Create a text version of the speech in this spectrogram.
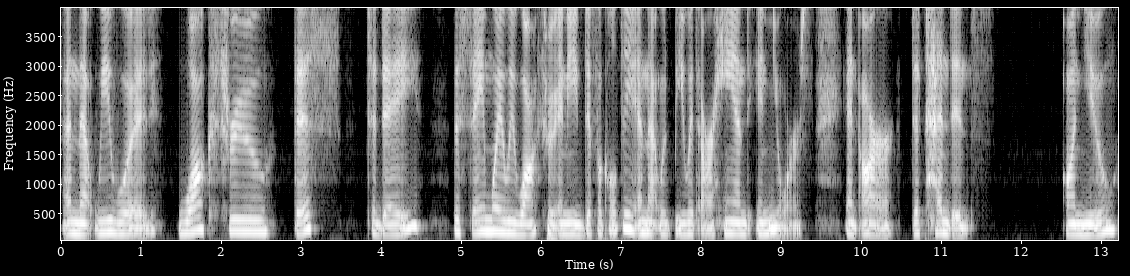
and that we would walk through this today the same way we walk through any difficulty, and that would be with our hand in yours and our dependence on you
